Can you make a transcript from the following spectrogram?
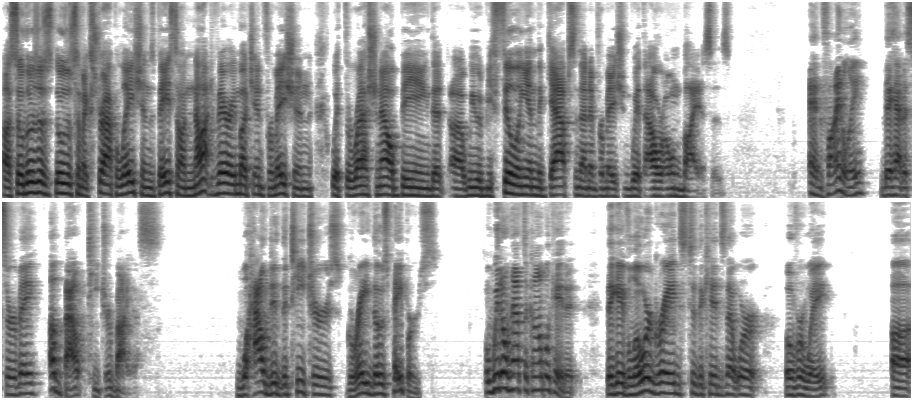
Uh, so those are those are some extrapolations based on not very much information, with the rationale being that uh, we would be filling in the gaps in that information with our own biases. And finally, they had a survey about teacher bias. Well, how did the teachers grade those papers? Well, we don't have to complicate it. They gave lower grades to the kids that were overweight uh,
